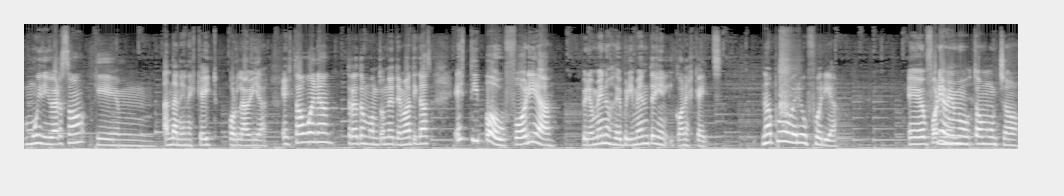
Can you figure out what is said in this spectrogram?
muy diverso que mm, andan en skate por la vía. Está buena, trata un montón de temáticas. Es tipo euforia, pero menos deprimente y, con skates. no puedo ver euforia. Eh, euforia a mí me gustó mucho.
